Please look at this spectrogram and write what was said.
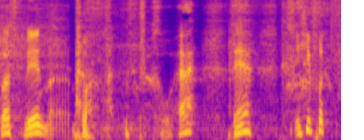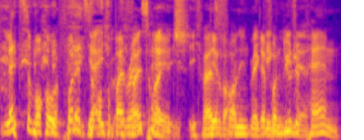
was? Wen? Hä? Wer? Hier vor, letzte Woche vorletzte Ja, ich- Woche bei ich weiß Rampage. aber- ich weiß der auch von, nicht mehr, der von New gegen wen er- Japan.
